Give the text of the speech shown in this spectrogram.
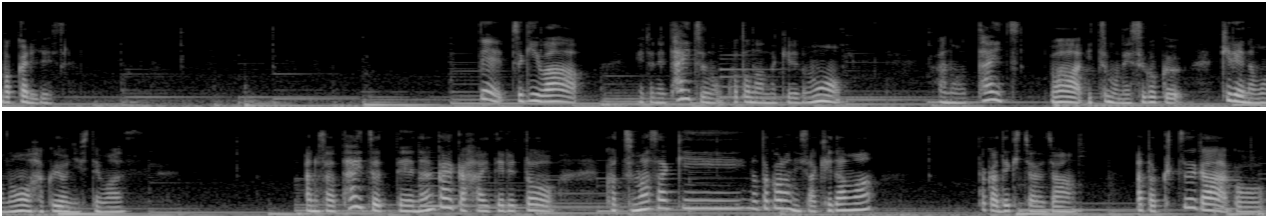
ばっかりです。で次はえっ、とねタイツのことなんだけれどもあのタイツはいつもねすごく綺麗なものを履くようにしてます。あのさタイツって何回か履いてるとこうつま先のところにさ毛玉とかできちゃうじゃん。あと靴がこ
